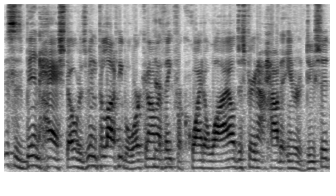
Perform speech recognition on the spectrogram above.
this has been hashed over. There's been a lot of people working on it, I think, for quite a while, just figuring out how to introduce it.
